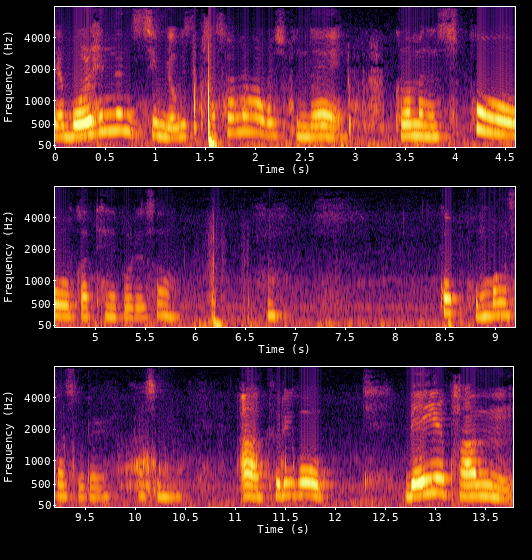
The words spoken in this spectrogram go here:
제가 뭘 했는지 지금 여기서 다 설명하고 싶은데 그러면 스포가 돼버려서 꼭 본방사수를 하시면 아 그리고 매일 밤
